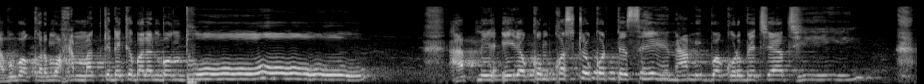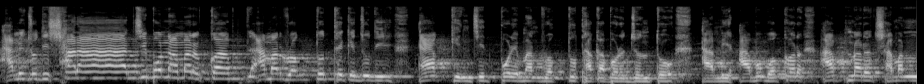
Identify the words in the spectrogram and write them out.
আবু বকর মোহাম্মদকে ডেকে বলেন, বন্ধু আপনি এইরকম কষ্ট করতেছেন আমি বকর বেঁচে আছি। আমি যদি সারা জীবন আমার আমার রক্ত থেকে যদি এক কিঞ্চিত পরিমাণ রক্ত থাকা পর্যন্ত আমি আবু বকর, আপনার সামান্য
